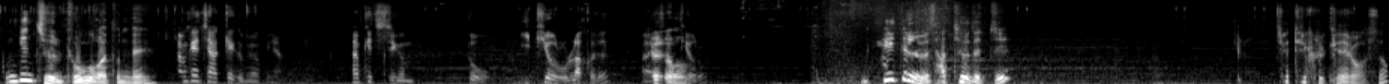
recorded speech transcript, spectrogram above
콘텐츠 좋은 거 같던데. 3캔치 할게 그러면 그냥 3캔치 지금 또 2티어로 올랐거든? 아 그래요. 3티어로? 케이틀은 왜 4티어 됐지? 채틀이 그렇게 내려갔어?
